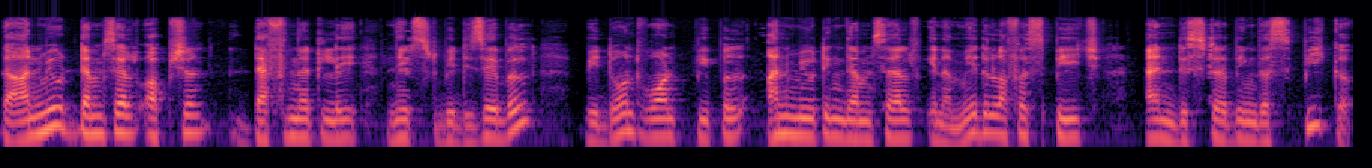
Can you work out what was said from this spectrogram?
The unmute themselves option definitely needs to be disabled. We don't want people unmuting themselves in the middle of a speech and disturbing the speaker.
